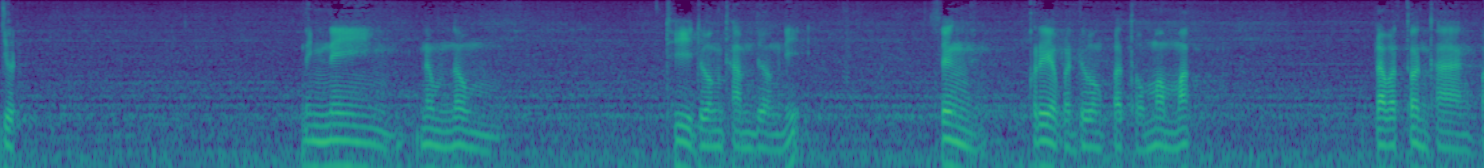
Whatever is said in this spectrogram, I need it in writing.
หยุด นิ่งๆนุ่มๆ ที่ดวงธรรมดวงนี้ ซึ่งเรียกว่าดวงปฐมมรรคประวัติต้นทางไป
